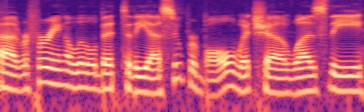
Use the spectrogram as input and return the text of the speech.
uh, referring a little bit to the uh, Super Bowl, which uh, was the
